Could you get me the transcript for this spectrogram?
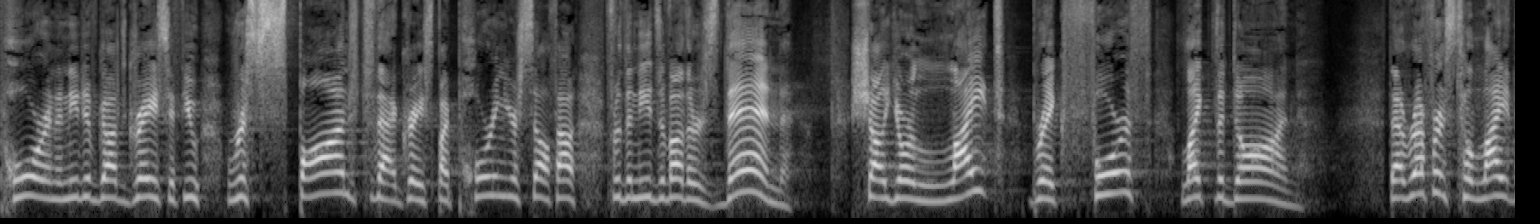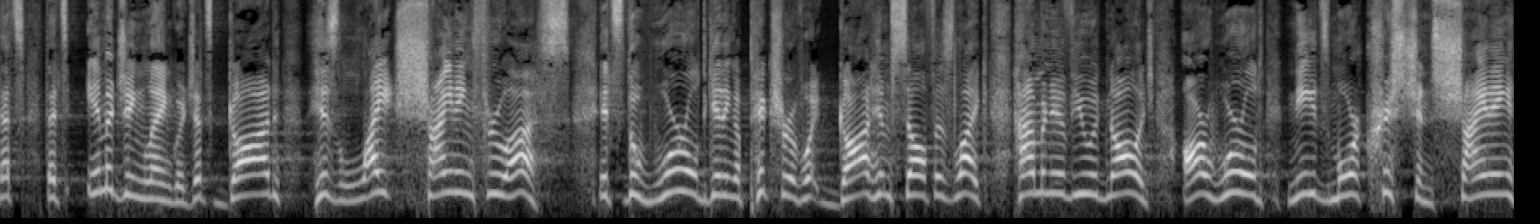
poor and in need of God's grace, if you respond to that grace by pouring yourself out for the needs of others, then shall your light break forth like the dawn that reference to light, that's, that's imaging language. That's God, His light shining through us. It's the world getting a picture of what God Himself is like. How many of you acknowledge our world needs more Christians shining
